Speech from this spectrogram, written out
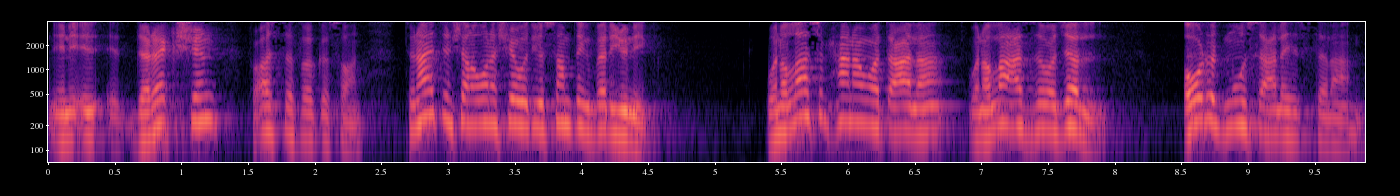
in, direction for us to focus on. Tonight, inshallah, I want to share with you something very unique. When Allah subhanahu wa ta'ala, when Allah azza wa jal ordered Musa alayhi salam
